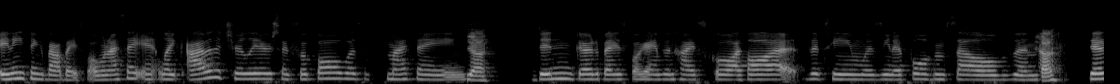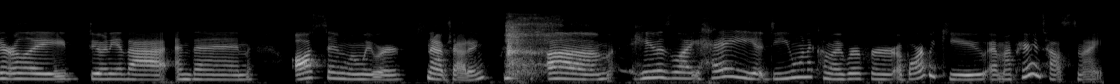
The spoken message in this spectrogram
anything about baseball. When I say it, like I was a cheerleader, so football was my thing. Yeah. Didn't go to baseball games in high school. I thought the team was, you know, full of themselves and Yeah. didn't really do any of that. And then Austin, when we were Snapchatting, um, he was like, Hey, do you want to come over for a barbecue at my parents' house tonight?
